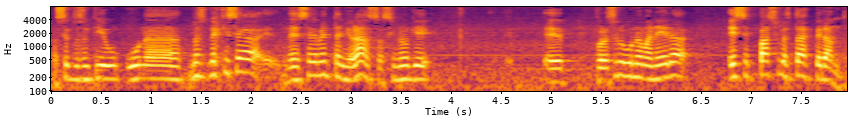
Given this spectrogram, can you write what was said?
en cierto sentido, una. No es, que sea necesariamente añoranza, sino que, eh, por decirlo de alguna manera, ese espacio lo estaba esperando.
